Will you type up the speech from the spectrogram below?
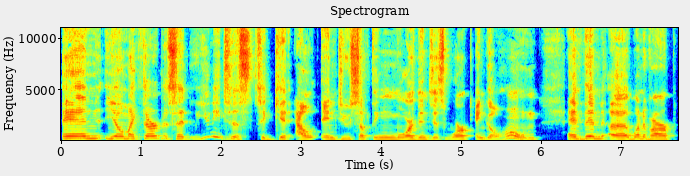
and you know, my therapist said you need just to get out and do something more than just work and go home. And then uh, one of our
